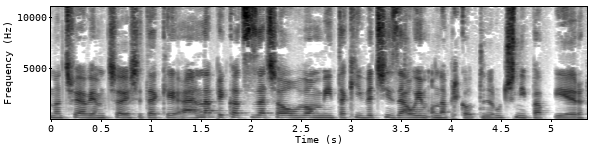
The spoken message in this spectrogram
No čo ja viem, čo ešte také. A napríklad sa začal veľmi taký väčší záujem o napríklad ten ručný papier,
